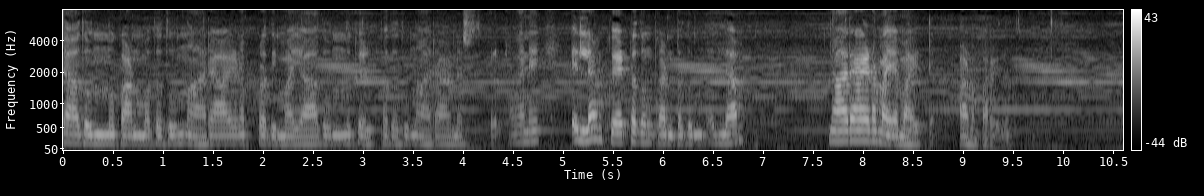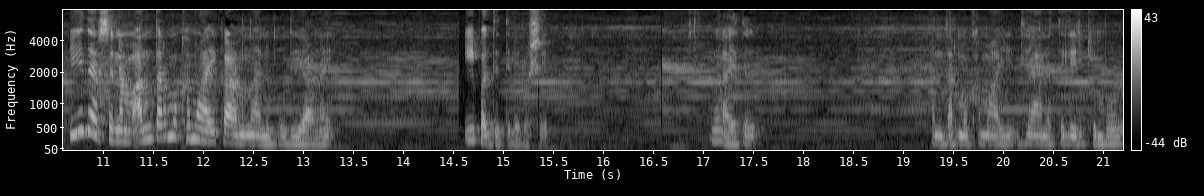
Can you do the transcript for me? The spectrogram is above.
യാതൊന്നു കാണുന്നതും നാരായണ പ്രതിമ യാതൊന്ന് കേൾപ്പതും നാരായണ അങ്ങനെ എല്ലാം കേട്ടതും കണ്ടതും എല്ലാം നാരായണമയമായിട്ട് ആണ് പറയുന്നത്. ഈ ദർശനം അന്തർമുഖമായി കാണുന്ന അനുഭൂതിയാണ് ഈ പദ്യത്തിലെ വിഷയം. അതായത് അന്തർമുഖമായി ധ്യാനത്തിലിരിക്കുമ്പോൾ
